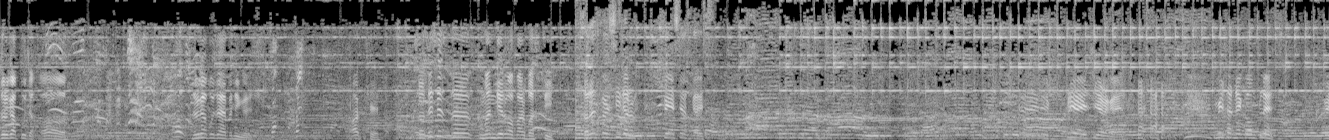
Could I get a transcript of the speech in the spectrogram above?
Durga Puja. Oh. Oh, Durga Puja happening, guys. Okay. So this is the mandir of our basti. So let's go see their faces, guys. Priya is here, guys. Mission accomplished. We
